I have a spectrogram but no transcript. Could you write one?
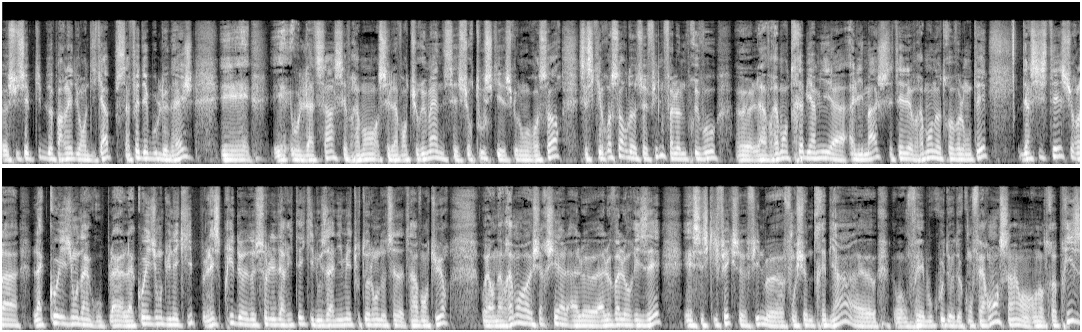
euh, susceptibles de parler du handicap. Ça fait des boules de neige. Et, et au-delà de ça, c'est vraiment c'est l'aventure humaine. C'est surtout ce qui est ce que l'on ressort. C'est ce qui ressort de ce film. Fallon Pruvot euh, l'a vraiment très bien mis à, l'image. C'était vraiment notre volonté d'insister sur la, la cohésion d'un groupe, la, la cohésion d'une équipe, l'esprit de, de, solidarité qui nous a animés tout au long de cette aventure. Voilà, on a vraiment cherché à, à, le, à le, valoriser. Et c'est ce qui fait que ce film fonctionne très bien. on fait beaucoup de, de conférences hein, en, en, entreprise.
